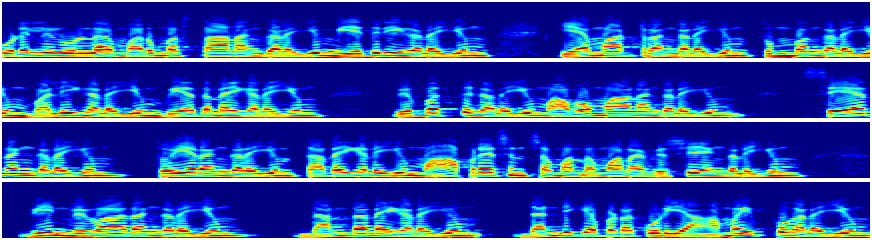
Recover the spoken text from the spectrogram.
உடலில் உள்ள மர்மஸ்தானங்களையும் எதிரிகளையும் ஏமாற்றங்களையும் துன்பங்களையும் வலிகளையும் வேதனைகளையும் விபத்துகளையும் அவமானங்களையும் சேதங்களையும் துயரங்களையும் தடைகளையும் ஆபரேஷன் சம்பந்தமான விஷயங்களையும் வீண் விவாதங்களையும் தண்டனைகளையும் தண்டிக்கப்படக்கூடிய அமைப்புகளையும்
